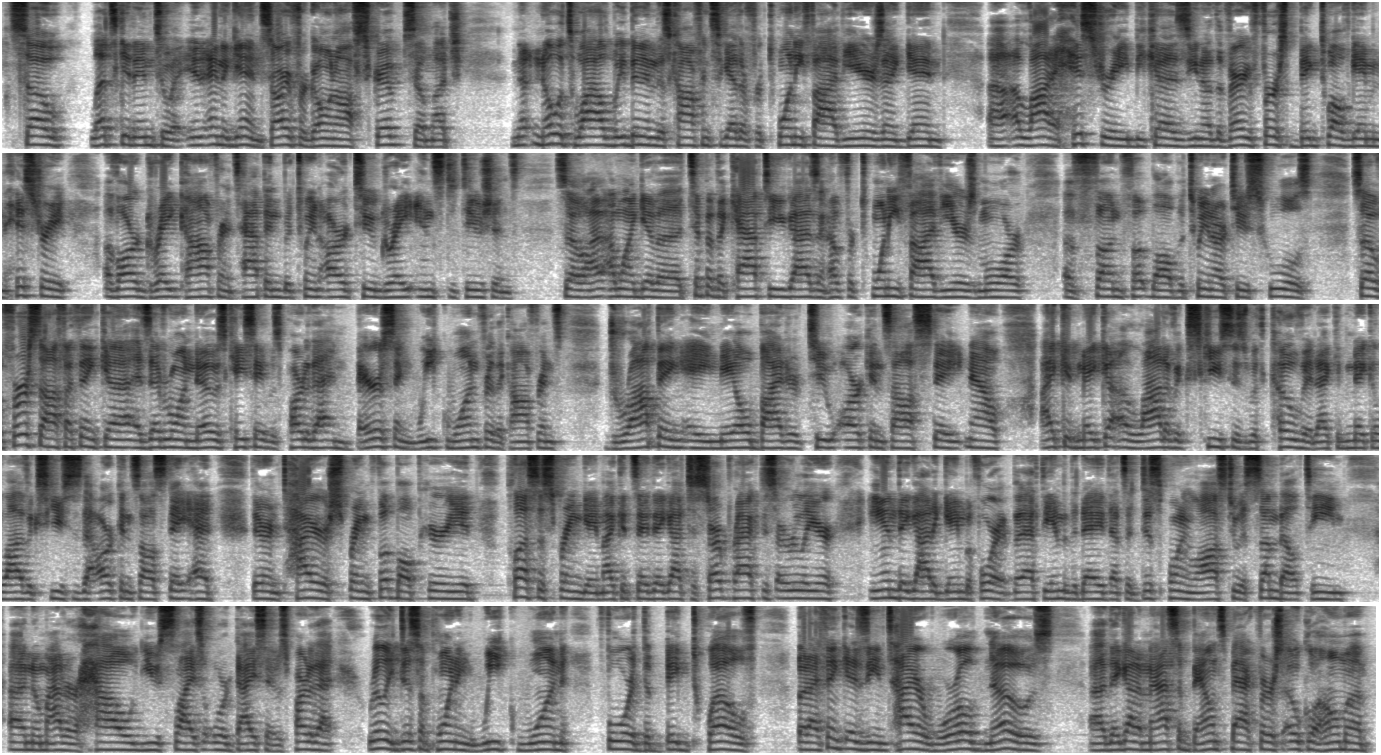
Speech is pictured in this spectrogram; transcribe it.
So let's get into it. And, again, sorry for going off script so much. No, no, it's wild. We've been in this conference together for 25 years. And again, uh, a lot of history because, you know, the very first Big 12 game in the history of our great conference happened between our two great institutions. So I, I want to give a tip of a cap to you guys and hope for 25 years more of fun football between our two schools. So first off, I think uh, as everyone knows, K State was part of that embarrassing Week One for the conference, dropping a nail biter to Arkansas State. Now, I could make a lot of excuses with COVID. I could make a lot of excuses that Arkansas State had their entire spring football period plus a spring game. I could say they got to start practice earlier and they got a game before it. But at the end of the day, that's a disappointing loss to a Sunbelt team uh, no matter how you slice or dice it. It was part of that really disappointing week one for the Big 12. But I think as the entire world knows, uh, they got a massive bounce back versus Oklahoma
